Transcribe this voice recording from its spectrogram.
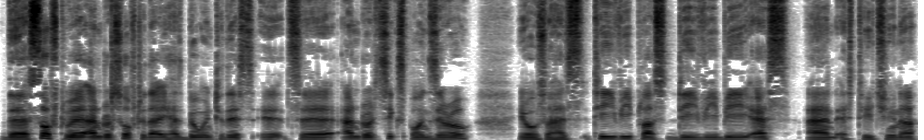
the software android software that it has built into this it's uh, android 6.0 it also has TV plus DVB-S and S2 tuner.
